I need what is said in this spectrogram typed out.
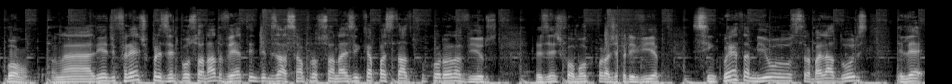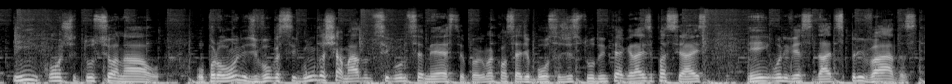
Bom, na linha de frente, o presidente Bolsonaro veta a indenização a profissionais incapacitados por coronavírus. O presidente informou que o projeto previa 50 mil trabalhadores, ele é inconstitucional. O ProUni divulga a segunda chamada do segundo semestre. O programa concede bolsas de estudo integrais e parciais em universidades privadas.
